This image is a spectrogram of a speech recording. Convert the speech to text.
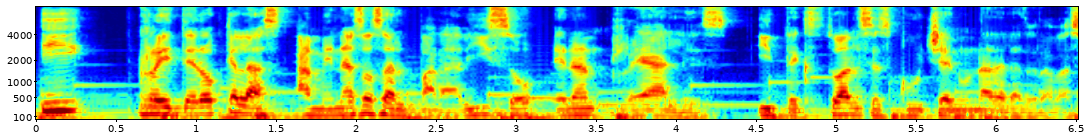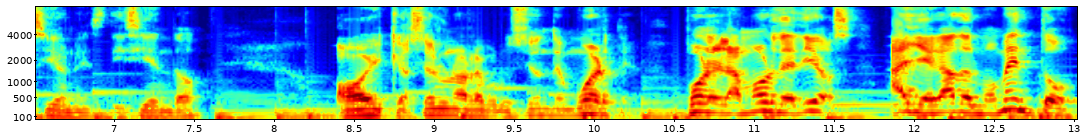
y reiteró que las amenazas al paraíso eran reales y textual se escucha en una de las grabaciones diciendo hay que hacer una revolución de muerte. Por el amor de Dios, ha llegado el momento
